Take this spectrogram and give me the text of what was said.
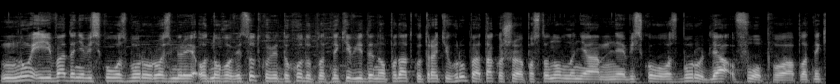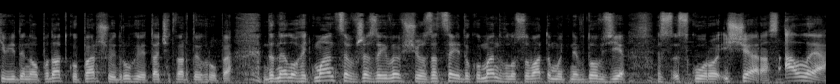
Ну і ведення військового збору у розмірі 1% від доходу платників єдиного податку третьої групи, а також постановлення військового збору для ФОП е, платників єдиного податку першої, другої та четвертої групи. Данило Гетьманцев вже заявив, що за цей документ голосуватимуть невдовзі скоро і ще раз. Але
